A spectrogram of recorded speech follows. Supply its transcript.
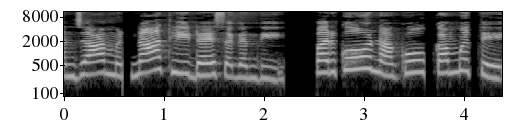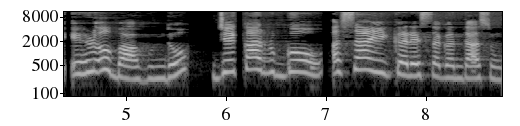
अंजाम न थी ॾे सघंदी पर को न को कम ते अहिड़ो भाउ हूंदो जेका रुगो असां ई करे सघंदासूं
